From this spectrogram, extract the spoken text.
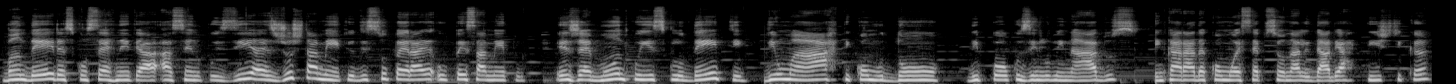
bandeiras concernente a, a sendo poesia é justamente o de superar o pensamento hegemônico e excludente de uma arte como dom de poucos iluminados, encarada como excepcionalidade artística,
